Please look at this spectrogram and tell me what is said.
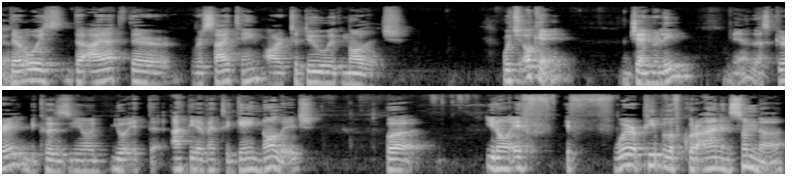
Yeah. they're always the ayat they're reciting are to do with knowledge, which okay, generally, yeah, that's great because you know you're at the, at the event to gain knowledge, but you know if if we're people of Quran and Sunnah,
